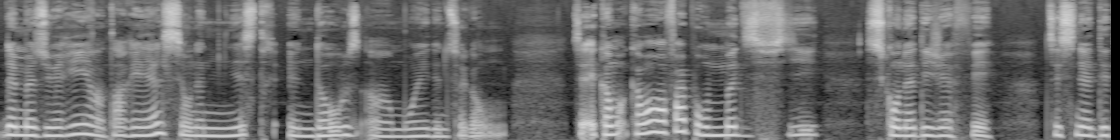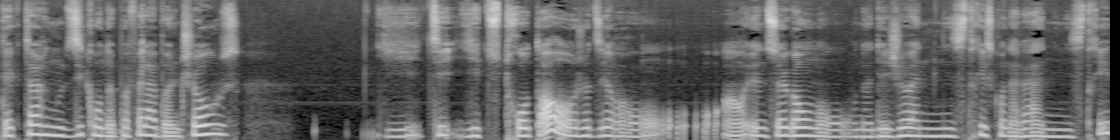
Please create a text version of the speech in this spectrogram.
de mesurer en temps réel si on administre une dose en moins d'une seconde? comment, comment on va faire pour modifier ce qu'on a déjà fait? si notre détecteur nous dit qu'on n'a pas fait la bonne chose, il, est-tu trop tard? Je veux dire, en une seconde, on a déjà administré ce qu'on avait administré.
